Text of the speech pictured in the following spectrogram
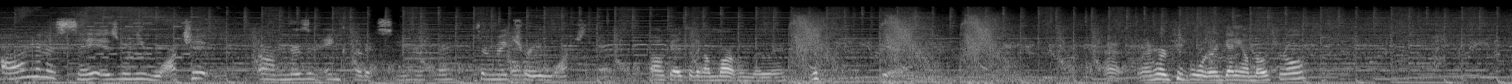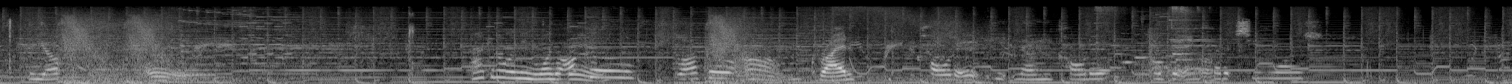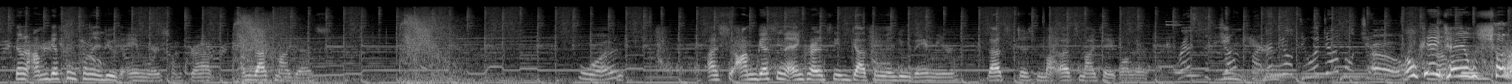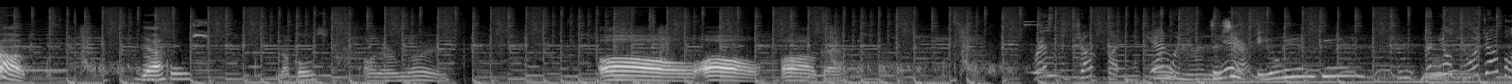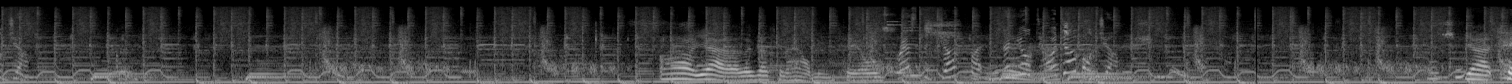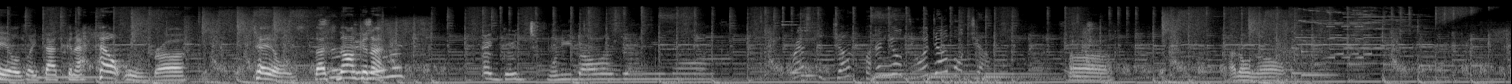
All I'm gonna say is when you watch it, um, there's an end credit scene, okay? So make sure you watch that. Okay, it's like a Marvel movie. I, I heard people were getting emotional. Yup. Oh. That can only mean one thing. Rocco, Rocco, um, Cried. called it. He, no, he called it what the end credit scene was. It's gonna, I'm guessing something to do with Amy or some crap. I mean, that's my guess. What? I, am guessing the end credit scene got something to do with Amir. That's just my, that's my take on it. Press the jump button and you'll do a double jump. Oh. Okay, Tails, shut up. Yeah. Knuckles. Knuckles? Oh, never mind. Oh, oh, oh, okay. Press the jump button again when you're in There's the air. an alien game? Then you'll do a double jump. Oh, yeah, like that's gonna help me, Tails. Press the jump button, then you'll do a double jump. Yeah, Tails, like that's gonna help me, bruh. Tails, that's Is not gonna. Is there like a good twenty dollar game, you know? Press the jump button, then you'll do a double jump. Uh, I don't know.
